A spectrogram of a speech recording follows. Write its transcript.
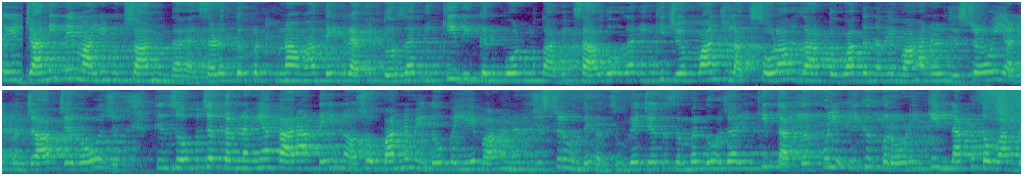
ਤੇ ਜਾਨੀ ਤੇ ਮਾਲੀ ਨੁਕਸਾਨ ਹੁੰਦਾ ਹੈ। ਸੜਕ ਦੁਰਘਟਨਾਵਾਂ ਤੇ ਟ੍ਰੈਫਿਕ 2021 ਦੀ ਇੱਕ ਰਿਪੋਰਟ ਮੁਤਾਬਿਕ ਸਾਲ 2021 ਚ 5 ਲੱਖ 16 ਹਜ਼ਾਰ ਤੋਂ ਵੱਧ ਨਵੇਂ ਵਾਹਨ ਰਜਿਸਟਰ ਹੋਏ, ਯਾਨੀ ਪੰਜਾਬ 'ਚ ਰੋਜ਼ 375 ਨਵੀਆਂ ਕਾਰਾਂ ਤੇ 992 ਦੋ ਪਹੀਏ ਵਾਹਨ ਰਜਿਸਟਰ ਹੁੰਦੇ ਹਨ। ਸੂਬੇ 'ਚ ਦਸੰਬਰ 2021 ਤੱਕ ਕੁੱਲ 1 ਕਰੋੜ 21 ਲੱਖ ਤੋਂ ਵੱਧ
